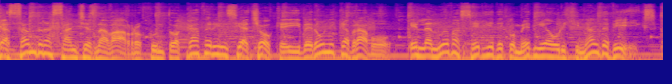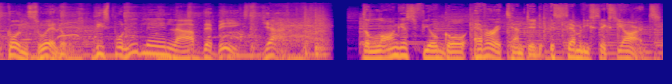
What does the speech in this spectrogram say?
Cassandra Sánchez Navarro junto a Catherine Siachoque y Verónica Bravo en la nueva serie de comedia original de VIX, Consuelo, disponible en la app de VIX ya. The longest field goal ever attempted is 76 yards.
